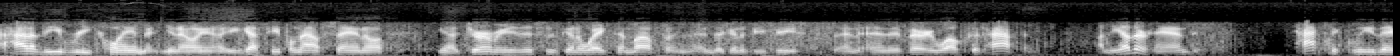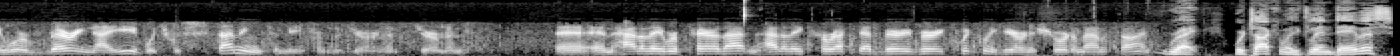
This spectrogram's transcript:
how do they reclaim it? You know, you know, you got people now saying, "Oh, you know, Germany, this is going to wake them up, and, and they're going to be beasts," and, and it very well could happen. On the other hand, tactically they were very naive, which was stunning to me from the Germans. And how do they repair that, and how do they correct that very, very quickly here in a short amount of time? Right. We're talking with Glenn Davis.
